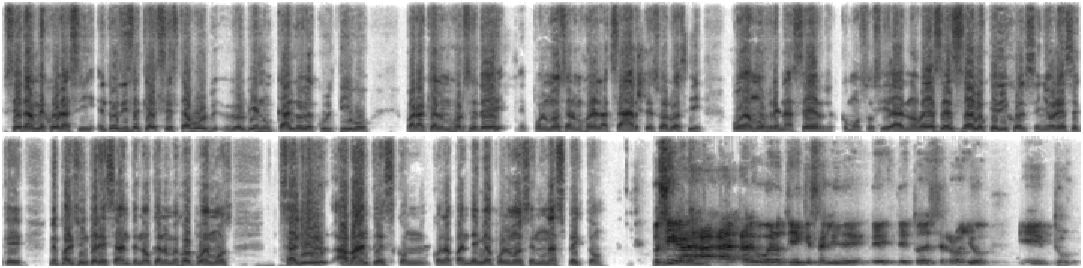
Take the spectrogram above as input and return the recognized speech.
será mejor así. Entonces dice que se está volviendo un caldo de cultivo para que a lo mejor se dé, por lo menos a lo mejor en las artes o algo así, podamos renacer como sociedad, ¿no? Eso es lo que dijo el señor ese que me pareció interesante, ¿no? Que a lo mejor podemos salir avantes con, con la pandemia, por lo menos en un aspecto. Pues sí, algo bueno tiene que salir de, de, todo ese rollo. ¿Y tú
